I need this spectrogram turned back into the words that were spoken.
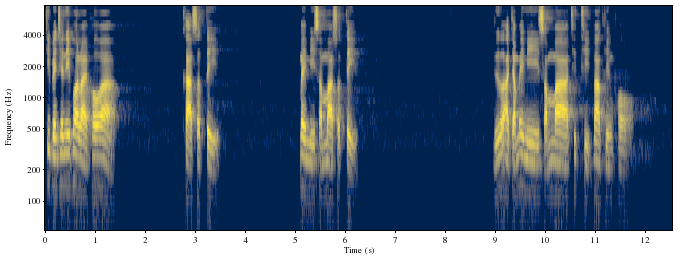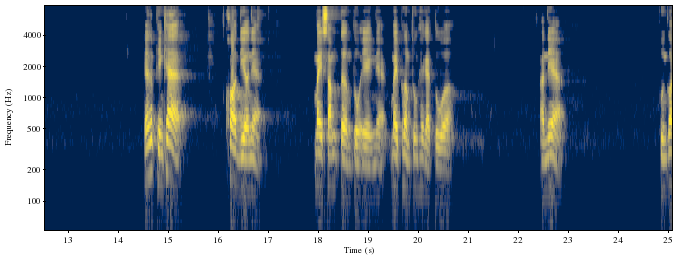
ที่เป็นเช่นนี้เพราะอะไรเพราะว่าขาดสติ ไม่มีสัมมาสติ หรืออาจจะไม่มีสัมมาทิฏฐิมากเพียงพอดังนั้นเพียงแค่ข้อเดียวเนี่ยไม่ซ้ำเติมตัวเองเนี่ยไม่เพิ่มทุกข์ให้แก่ตัว อันเนี้ยคุณก็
